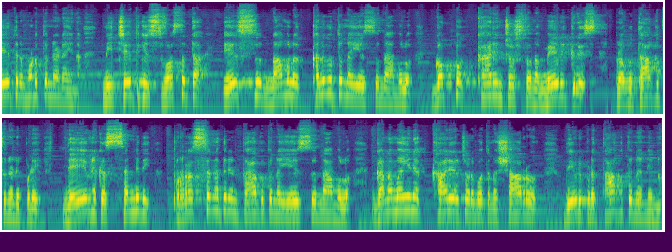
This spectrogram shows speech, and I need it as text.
చేతిని ముడుతున్నాడు ఆయన. నీ చేతికి స్వస్థత ఏసు నామలో కలుగుతున్న ఏసు నామలో గొప్ప కార్యం చేస్తున్న మేరీ గ్రేస్ ప్రభు తాకుతున్నాడు ఇప్పుడే. దేవుని యొక్క సన్నిధి ప్రసన్నత నేను తాకుతున్న ఏసు నామలో ఘనమైన కార్యాలు చూడబోతున్న షారో దేవుడు ఇప్పుడు తాకుతున్నాడు నిన్ను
